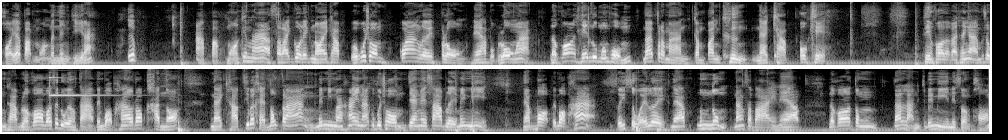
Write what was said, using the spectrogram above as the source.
พอจะปรับหมอนกันหนึ่งทีนะอึ๊บ อะปรับหมอนขึ้นมาสไลด์ก้เล็กน้อยครับคุณผู้ชมกว้างเลยโปร่งเนี่ยครับผมโล่งมาก แล้วก็เฮดรูมของผมได้ประมาณกำปั้นครึ่งนะครับโอเค เพียงพอต่อการใช้งานผู้ชมครับ แล้วก็วัสดุต่างๆ เป็นเบาะผ้ารอบคันเนาะนะครับที่ว่าแขนตรงกลางไม่มีมาให้นะคุณผู้ชม แจ้งให้ทราบเลยไม่มีนะเบาะเป็นเบาะผ้าสวยๆเลยนะครับนุ่มๆนั่งสบายนะครับแล้วก็ตรงด้านหลังจะไม่มีในส่วนของ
